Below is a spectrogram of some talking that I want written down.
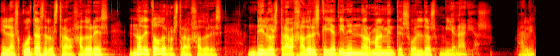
en las cuotas de los trabajadores, no de todos los trabajadores, de los trabajadores que ya tienen normalmente sueldos millonarios. ¿Vale?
